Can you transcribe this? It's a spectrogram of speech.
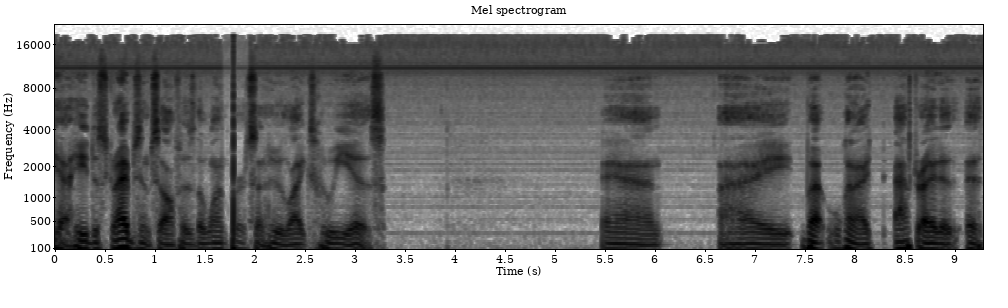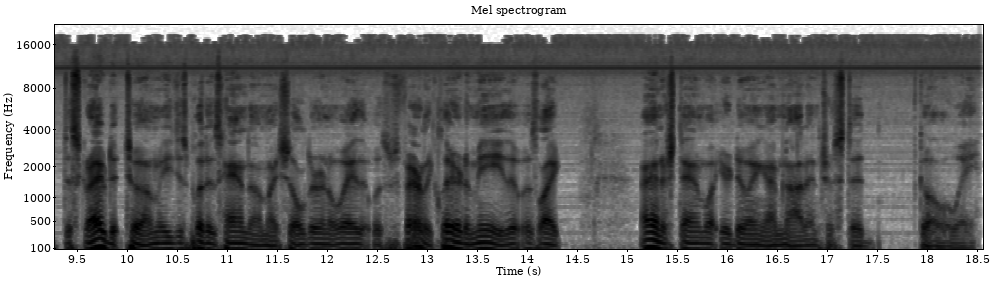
yeah, he describes himself as the one person who likes who he is. And I, but when I, after I uh, described it to him, he just put his hand on my shoulder in a way that was fairly clear to me. That was like, I understand what you're doing. I'm not interested. Go away.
